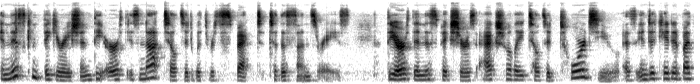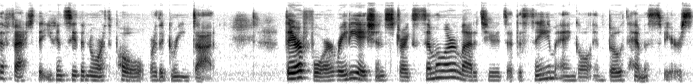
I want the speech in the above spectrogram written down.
In this configuration, the Earth is not tilted with respect to the sun's rays. The Earth in this picture is actually tilted towards you as indicated by the fact that you can see the North Pole or the green dot. Therefore, radiation strikes similar latitudes at the same angle in both hemispheres.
